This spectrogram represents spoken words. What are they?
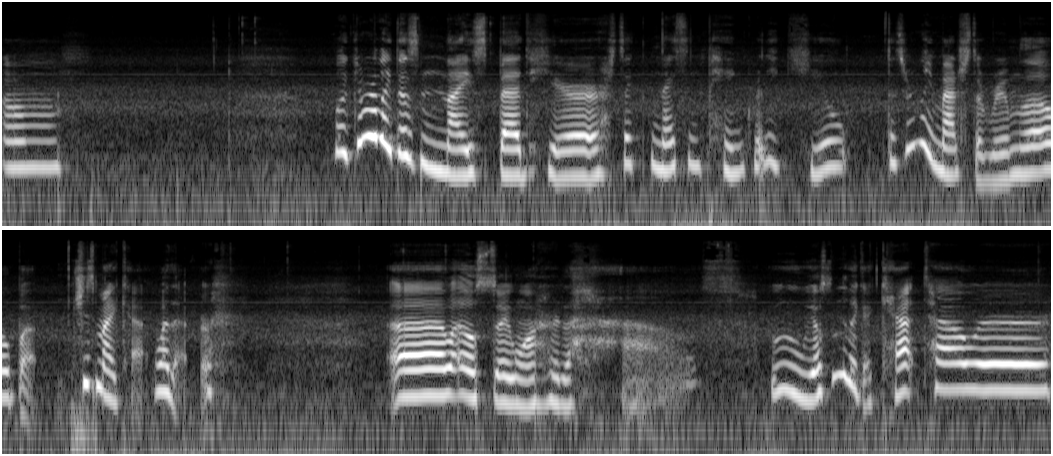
Um, we'll give her like this nice bed here. It's like nice and pink, really cute. Doesn't really match the room though, but she's my cat. Whatever. Uh, what else do I want her to have? Ooh, we also need like a cat tower.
